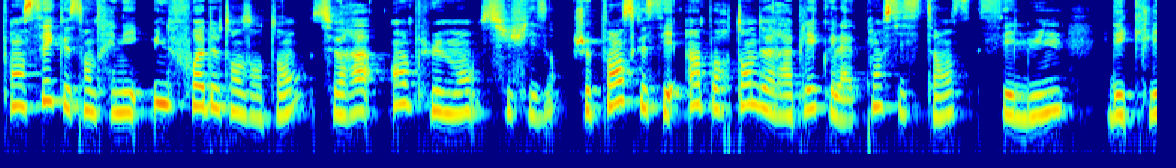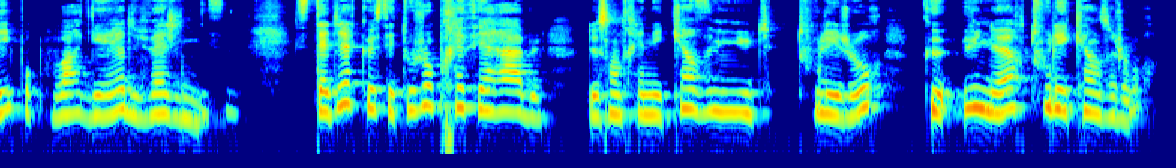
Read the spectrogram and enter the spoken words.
Pensez que s'entraîner une fois de temps en temps sera amplement suffisant. Je pense que c'est important de rappeler que la consistance, c'est l'une des clés pour pouvoir guérir du vaginisme. C'est-à-dire que c'est toujours préférable de s'entraîner 15 minutes tous les jours que une heure tous les 15 jours.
